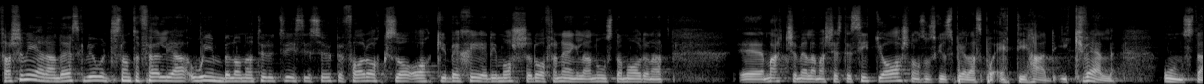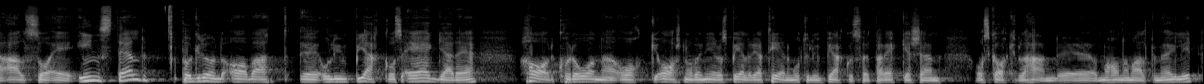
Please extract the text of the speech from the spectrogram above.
Fascinerande. Det ska bli intressant att följa Wimbledon naturligtvis i superfar också. Och besked i morse då från England onsdag morgon att eh, matchen mellan Manchester City och Arsenal som skulle spelas på Etihad ikväll onsdag alltså är inställd på grund av att eh, Olympiakos ägare har corona och Arsenal var nere och spelade i Aten mot Olympiakos för ett par veckor sedan och skakade hand eh, med honom allt möjligt.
